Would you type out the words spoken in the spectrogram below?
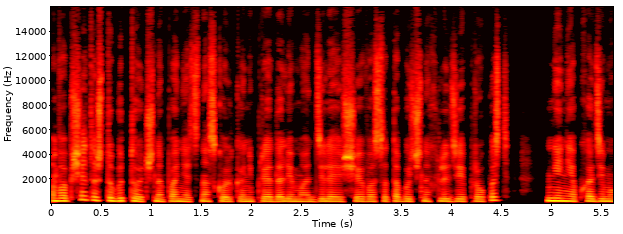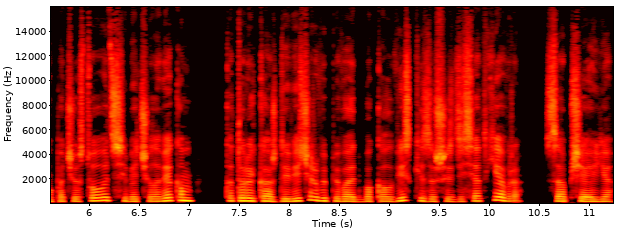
Вообще-то, чтобы точно понять, насколько непреодолима отделяющая вас от обычных людей пропасть, мне необходимо почувствовать себя человеком, который каждый вечер выпивает бокал виски за 60 евро, сообщаю я.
